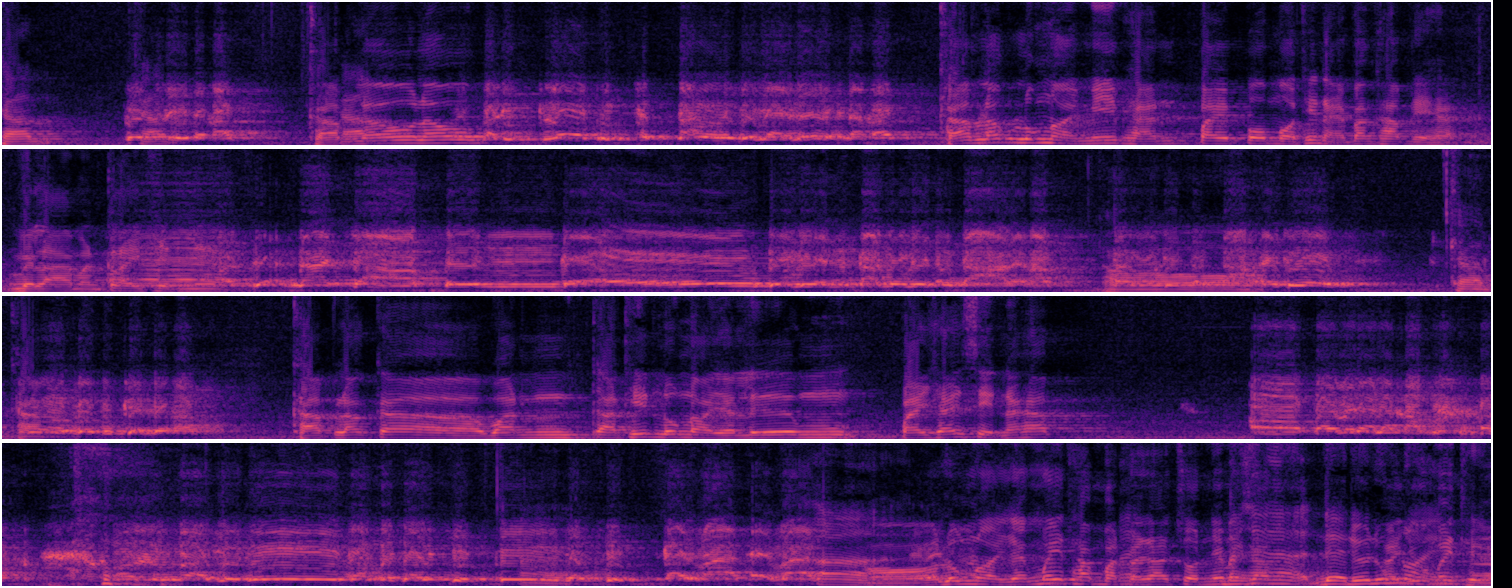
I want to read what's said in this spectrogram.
ครับด้วยครับกันอีกนะครับครับครับแล้วแล้วผลิตรอบอีกตั้งใหญ่ๆเลยนะครับครับแล้วลุงหน่อยมีแผนไปโปรโมทที่ไหนบ้างครับเนี่ยฮะเวลามันใกล้เคียงเนี่ยน่าจะเป็นแถวโรงเรียนตามโรงเรียนต่างๆนะครับอ๋อตามโรงเรียนต่างๆครับครับก็มาภูเก็ตเลยครับ ครับแล้วก็วันอาทิตย์ลุงหน่อยอย่าลืมไปใช้สิทธิ์นะครับเอ่อไปไม่ได้แล้วครับ งหน่อยยังไม่ทำบัตรประชาชนใช่ไหมไม่คใช่รับฮะเดี๋ยวเดี๋ยวลุงหน่อยอายุไม่ถึง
